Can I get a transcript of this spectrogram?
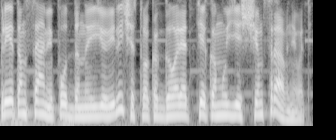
При этом сами подданные ее величества, как говорят те, кому есть чем сравнивать,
